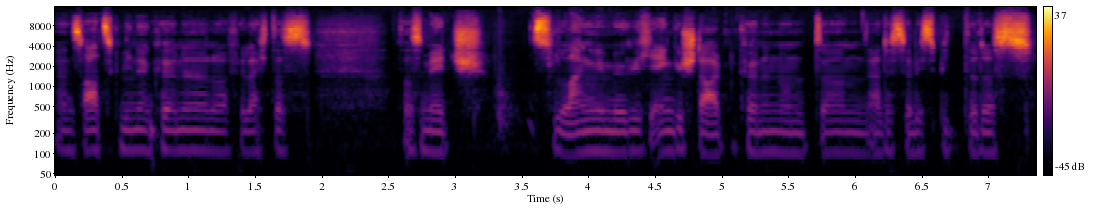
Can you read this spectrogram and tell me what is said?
einen Satz gewinnen können oder vielleicht das, das Match so lang wie möglich eng gestalten können. Und ähm, ja, deshalb ist es bitter, dass,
